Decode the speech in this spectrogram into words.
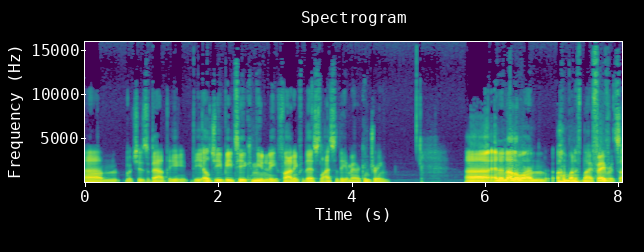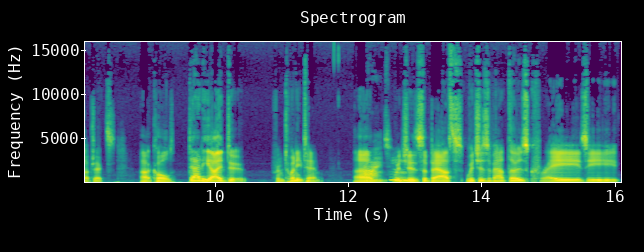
um, which is about the, the LGBT community fighting for their slice of the American dream. Uh, and another one on one of my favorite subjects uh, called Daddy I Do from 2010, um, Alright. which is about which is about those crazy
